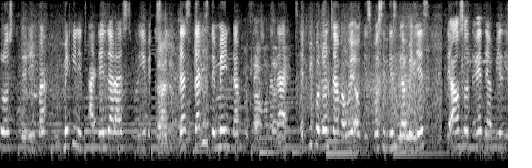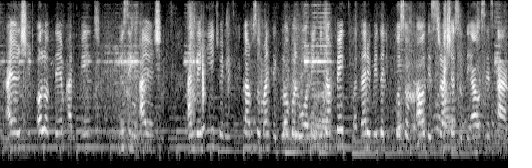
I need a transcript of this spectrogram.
close to the river, making it uh, dangerous to live. That's, that is the main site in Mathare. And people don't have a way of disposing these garbages. They also, the way they are built in iron sheet, all of them are built using iron sheets. And the heat, when it's become so much the global warming, it affects Mathare majorly because of how the structures of the houses are.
